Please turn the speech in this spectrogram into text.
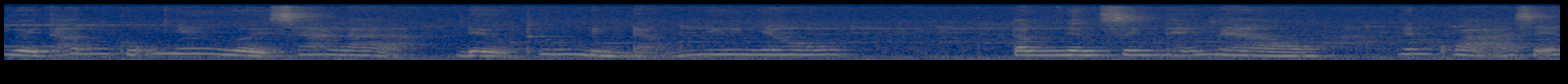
Người thân cũng như người xa đều thương bình đẳng như nhau. Tâm nhân sinh thế nào, nhân quả sẽ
